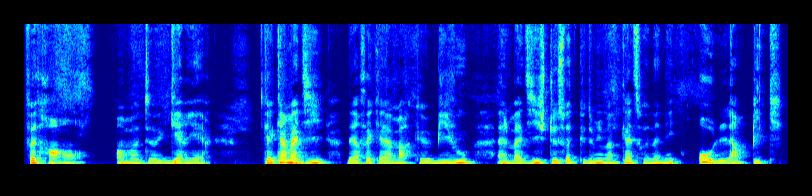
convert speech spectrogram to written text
Faut être en, mode guerrière. Quelqu'un m'a dit, d'ailleurs, c'est qui a la marque Bijoux, elle m'a dit, je te souhaite que 2024 soit une année olympique.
